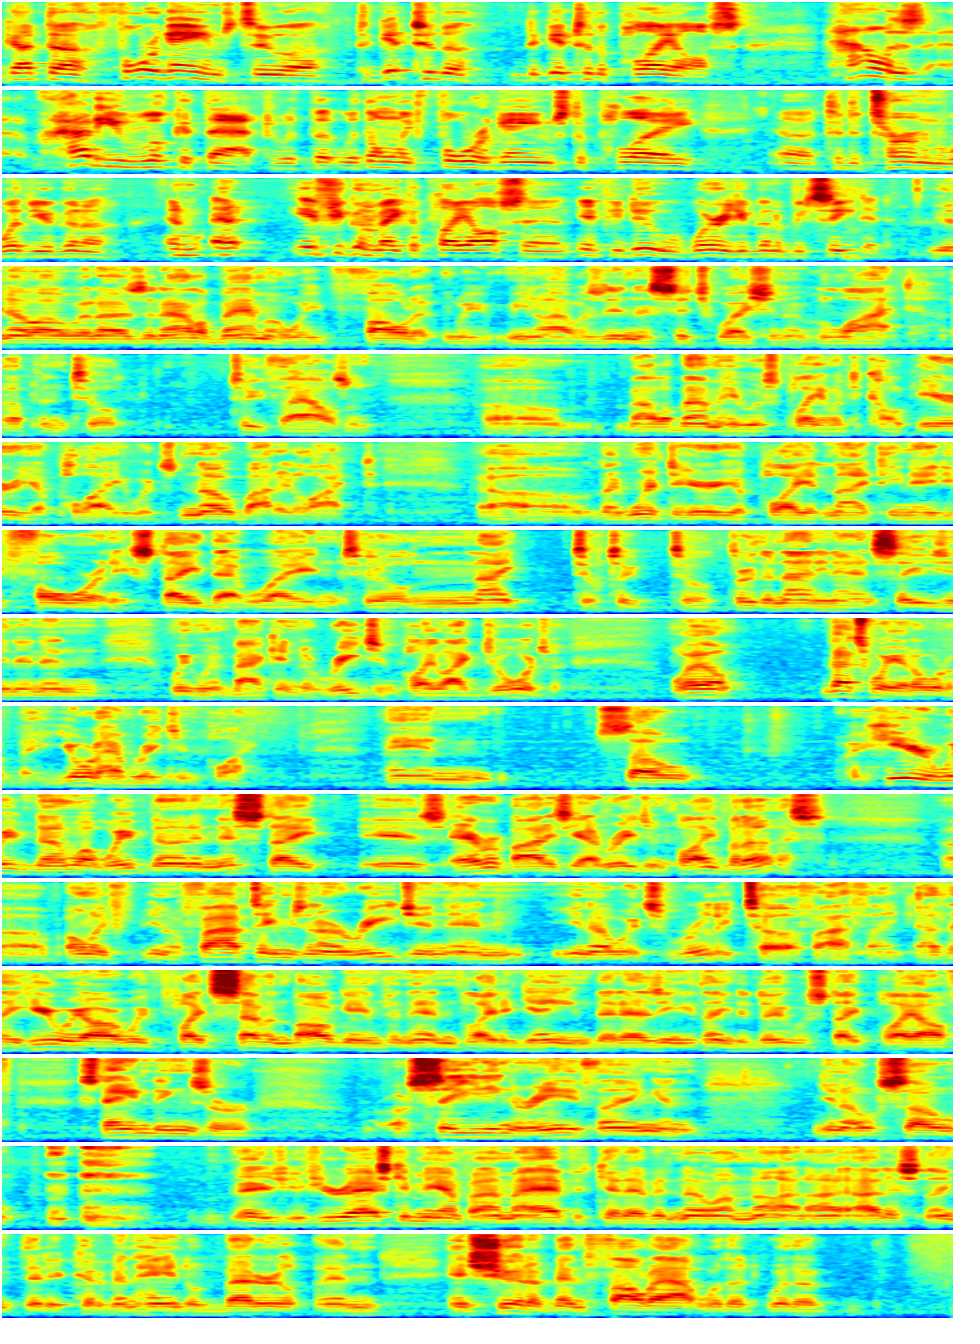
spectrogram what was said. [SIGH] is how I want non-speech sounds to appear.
got uh, four games to uh, to get to the to get to the playoffs. How is how do you look at that with the, with only four games to play uh, to determine whether you're going to and, and if you're going to make the playoffs and if you do, where are you're going to be seated? You know, uh, when I was in Alabama, we fought it. We, you know, I was in this situation of light up until 2000. Um, Alabama, he was playing what they call area play, which nobody liked. Uh, they went to area play in 1984, and it stayed that way until night till, till, till through the 99 season, and then we went back into region play like Georgia. Well, that's where it ought to be. You ought to have region play, and so here we've done what we've done in this state is everybody's got region play but us. Uh, only you know five teams in our region, and you know it's really tough. I think. I think here we are. We've played seven ball games and hadn't played a game that has anything to do with state playoff standings or, or seeding or anything. And you know, so [CLEARS THROAT] if you're asking me if I'm an advocate of it, no, I'm not. I, I just think that it could have been handled better and and should have been thought out with a with a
